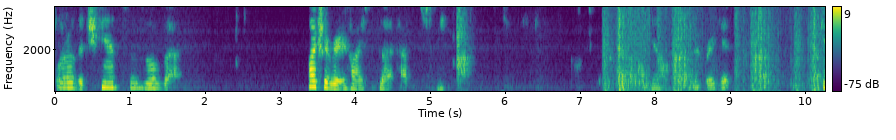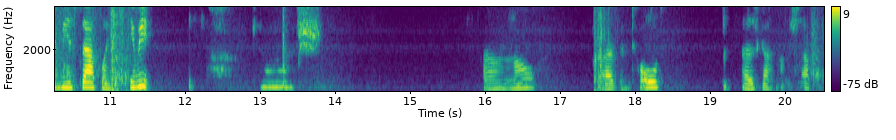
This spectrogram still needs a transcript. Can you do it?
What are the chances of that? actually very high since that happens to me. Can I break it? Give me a sapling. Give me... Gosh. I don't know. I've been told. I just got another sapling.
